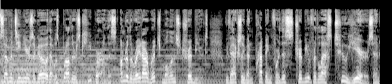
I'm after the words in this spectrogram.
From 17 years ago, that was Brothers Keeper on this Under the Radar Rich Mullins tribute. We've actually been prepping for this tribute for the last two years, and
